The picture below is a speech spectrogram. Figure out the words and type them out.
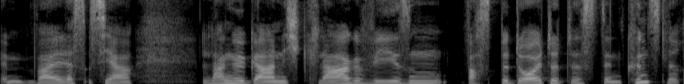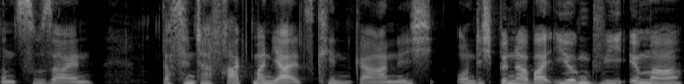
weil das ist ja lange gar nicht klar gewesen, was bedeutet es denn, Künstlerin zu sein. Das hinterfragt man ja als Kind gar nicht. Und ich bin aber irgendwie immer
